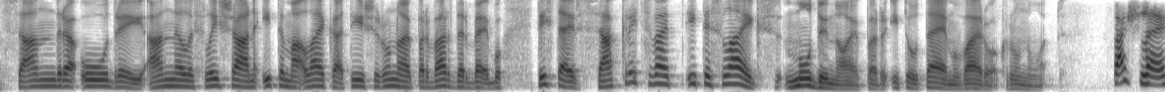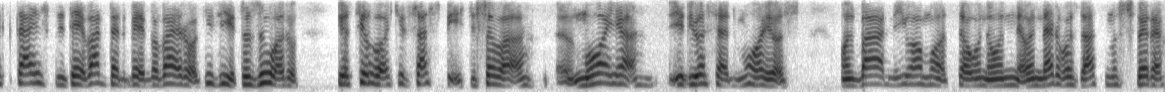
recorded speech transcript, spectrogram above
Sandra Ūdrija, Annelis Lišāne, itamā laikā tīši runāja par vardarbību. Tas tā ir sakrits vai itis laiks mudināja par itu tēmu vairāk runāt? pašlaik taisni tie vardarbība vairāk iziet uz oru, jo cilvēki ir saspīsti savā uh, mojā, ir jāsēd mojos, un bērni jomoca un, un, un nervoza atmosfēra.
